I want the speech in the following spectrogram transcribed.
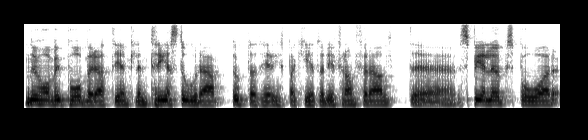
nu har vi påbörjat egentligen tre stora uppdateringspaket och det är framförallt eh, spela upp spår,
